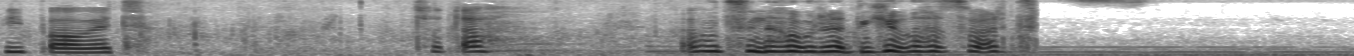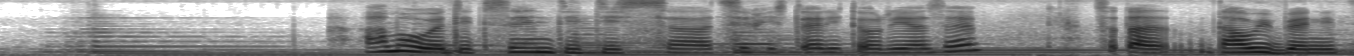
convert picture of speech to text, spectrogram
ვიპოვეთ. ცოტა უცნაურად გილას ვართ. ამოვედით ზენდიდის ციხის ტერიტორიაზე. ცოტა დავიბენით,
